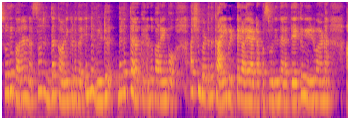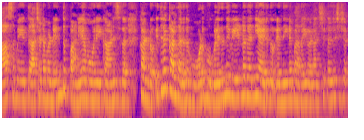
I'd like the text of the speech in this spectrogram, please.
ശ്രുതി പറയണ സാർ എന്താ കാണിക്കണത്? എന്നെ വിട് നിലത്തിറക്ക് എന്ന് പറയുമ്പോൾ അശ്വിൻ പെട്ടെന്ന് കൈ വിട്ട് കളയാട്ടെ. അപ്പൊ ശ്രുതി നിലത്തേക്ക് വീഴുവാണ്. ആ സമയത്ത് ആ ചേട്ടൻ പറഞ്ഞു എന്ത് പണിയാ മോനെ കാണിച്ചത്? കണ്ടോ ഇതിനേക്കാൾ നല്ലത് മോൾ മുകളിൽ നിന്ന് വീഴുന്നത് തന്നെയായിരുന്നു എന്നിങ്ങനെ പറയുവാണ്. അത് ചേട്ടന് ശേഷം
